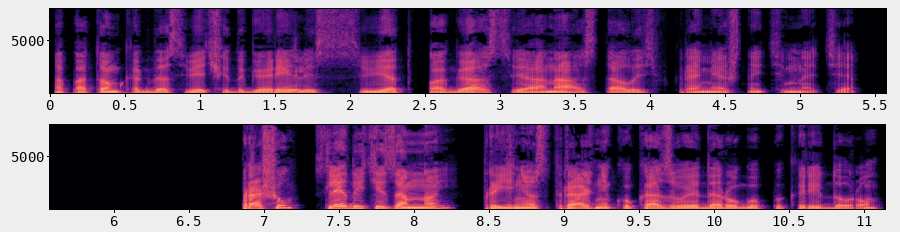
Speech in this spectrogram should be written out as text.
А потом, когда свечи догорелись, свет погас, и она осталась в кромешной темноте. «Прошу, следуйте за мной», — произнес стражник, указывая дорогу по коридору.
